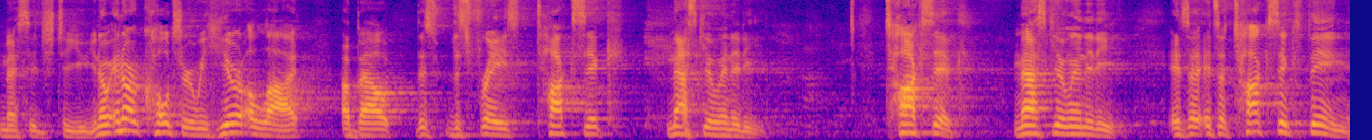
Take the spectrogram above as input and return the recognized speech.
message to you. You know, in our culture, we hear a lot about this, this phrase, toxic masculinity. Toxic masculinity. It's a, it's a toxic thing,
